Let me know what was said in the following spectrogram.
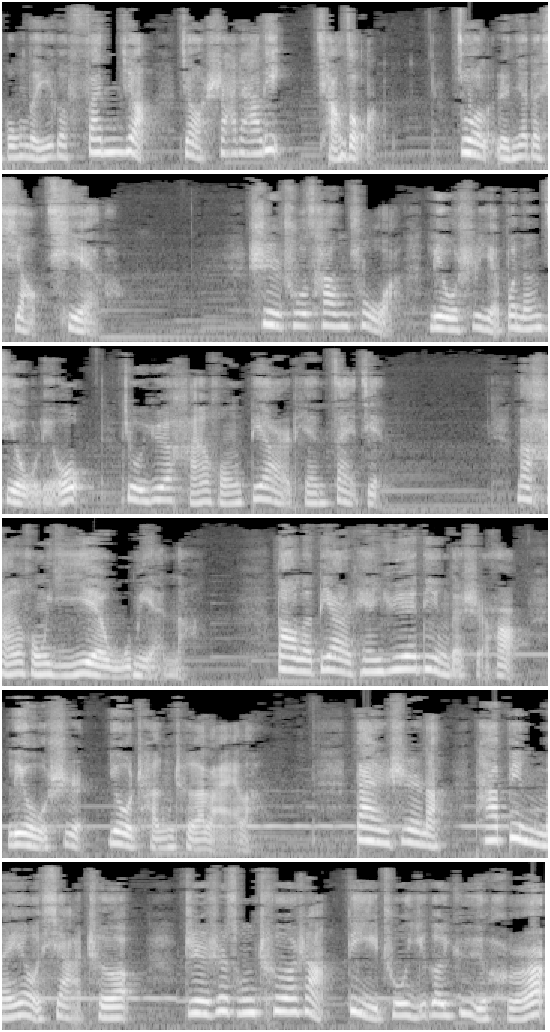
功的一个藩将叫沙扎利抢走了。做了人家的小妾了。事出仓促啊，柳氏也不能久留，就约韩红第二天再见。那韩红一夜无眠呐。到了第二天约定的时候，柳氏又乘车来了，但是呢，他并没有下车，只是从车上递出一个玉盒，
